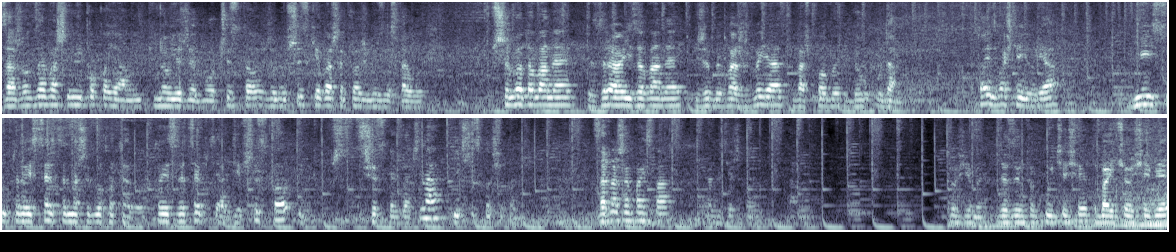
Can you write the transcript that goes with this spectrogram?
zarządza Waszymi pokojami, pilnuje, żeby było czysto, żeby wszystkie Wasze prośby zostały przygotowane, zrealizowane i żeby Wasz wyjazd, Wasz pobyt był udany. To jest właśnie Julia, w miejscu, które jest sercem naszego hotelu. To jest recepcja, gdzie wszystko, wszystko się zaczyna i wszystko się kończy. Zapraszam Państwa na wycieczkę. Prosimy, dezynfekujcie się, dbajcie o siebie,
